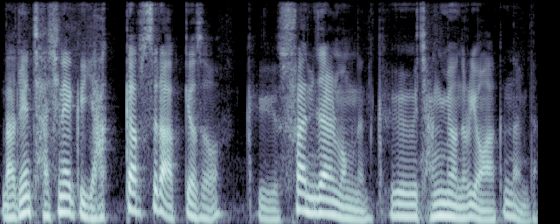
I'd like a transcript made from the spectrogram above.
나중엔 자신의 그 약값을 아껴서 그 술 한 잔을 먹는 그 장면으로 영화가 끝납니다.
